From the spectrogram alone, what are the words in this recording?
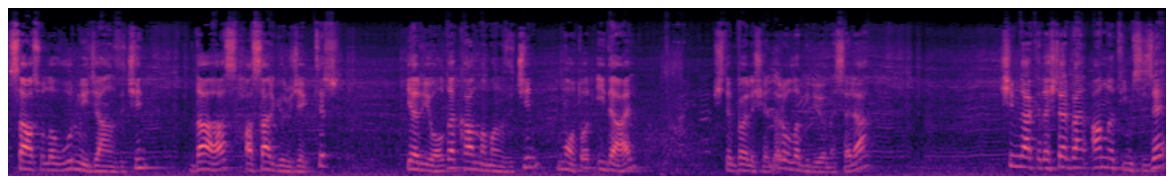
sağa sola vurmayacağınız için daha az hasar görecektir. Yarı yolda kalmamanız için motor ideal. İşte böyle şeyler olabiliyor mesela. Şimdi arkadaşlar ben anlatayım size.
